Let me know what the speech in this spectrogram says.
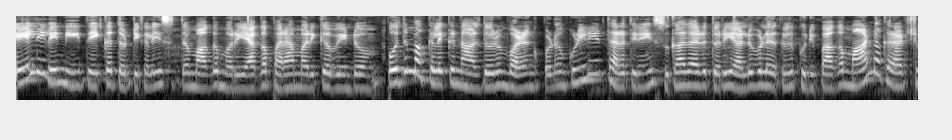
மேல்நிலை நீர்த்தேக்க தொட்டிகளை சுத்தமாக முறையாக பராமரிக்க வேண்டும். பொதுமக்களுக்கு நாள்தோறும் வழங்கப்படும் குடிநீர் தரத்தினை சுகாதாரத்துறை அலுவலர்கள் குறிப்பாக மாநகராட்சி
